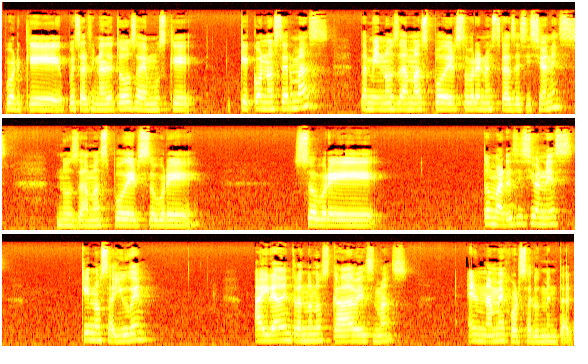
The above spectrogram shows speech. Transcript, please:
porque pues al final de todo sabemos que, que conocer más también nos da más poder sobre nuestras decisiones, nos da más poder sobre, sobre tomar decisiones que nos ayuden a ir adentrándonos cada vez más en una mejor salud mental.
